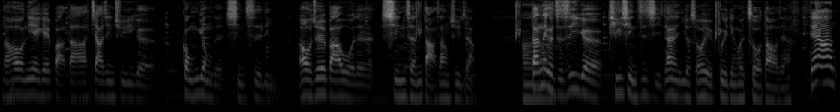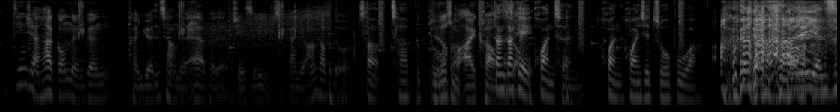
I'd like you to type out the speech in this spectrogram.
然后你也可以把大家加进去一个公用的形式力。然后我就会把我的行程打上去，这样，但那个只是一个提醒自己，但有时候也不一定会做到这样。对啊，听起来它的功能跟可能原厂的 App 的形式力，感觉好像差不多，差差不多。比如说什么 iCloud，但是它可以换成。换换一些桌布啊，换一些颜色，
